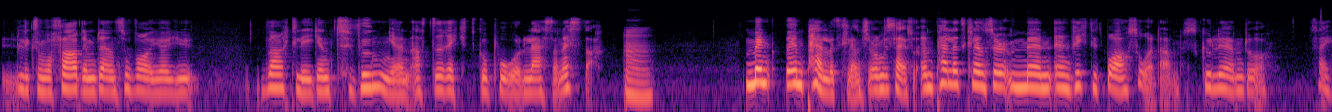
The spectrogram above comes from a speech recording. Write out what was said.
liksom var färdig med den så var jag ju verkligen tvungen att direkt gå på och läsa nästa. Mm. Men en palette cleanser, om vi säger så. En palette cleanser, men en riktigt bra sådan, skulle jag ändå säga.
